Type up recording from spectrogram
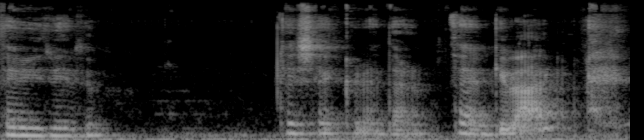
Sevilelim. Teşekkür ederim. Sevgiler.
